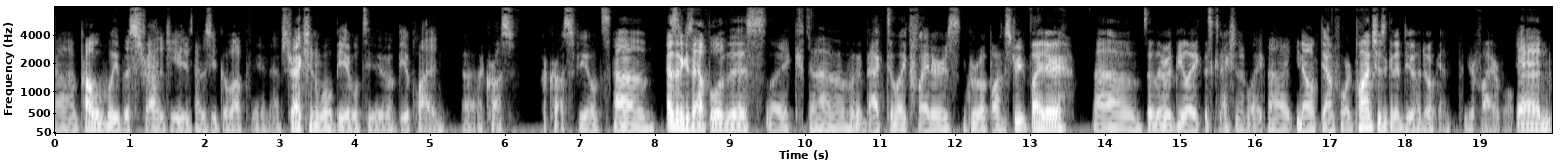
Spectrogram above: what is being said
um, probably the strategies as you go up in abstraction will be able to be applied uh, across across fields. Um, as an example of this, like uh, back to like fighters, grew up on Street Fighter. Um, so there would be like this connection of like, uh, you know, down forward punch is going to do a Hadoken, your fireball. And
